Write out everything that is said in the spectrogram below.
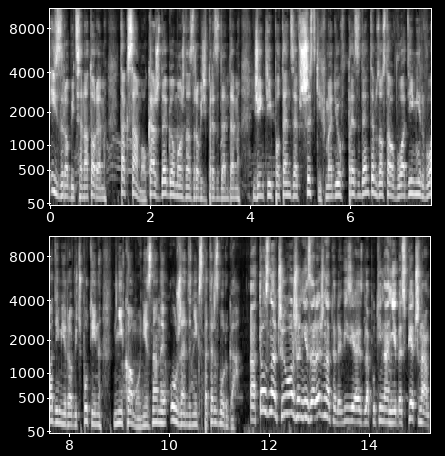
i zrobić senatorem. Tak samo każdego można zrobić prezydentem. Dzięki potędze wszystkich mediów prezydentem został Władimir Władimirowicz Putin, nikomu nieznany urzędnik z Petersburga. A to znaczyło, że niezależna telewizja jest dla Putina niebezpieczna.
